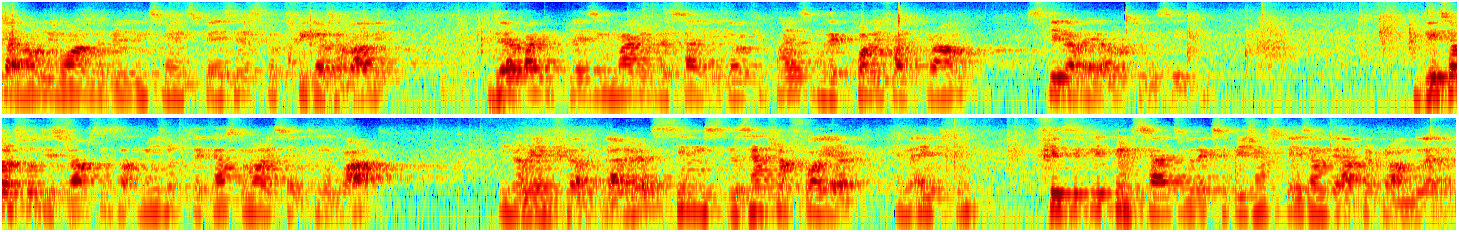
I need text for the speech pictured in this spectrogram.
by only one of the building's main spaces that figures above it, thereby replacing much of the site it occupies with a qualified ground still available to the city. This also disrupts the submission to the customary setting of art in an enfilade gallery, since the central foyer and atrium physically coincides with exhibition space on the upper ground level.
